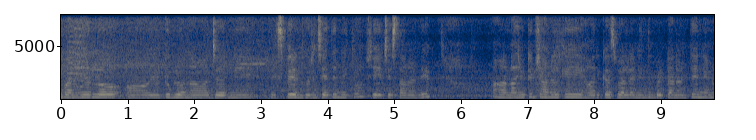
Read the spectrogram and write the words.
ఈ వన్ ఇయర్లో యూట్యూబ్లో నా జర్నీ ఎక్స్పీరియన్స్ గురించి అయితే మీతో షేర్ చేస్తానండి. నా యూట్యూబ్ ఛానల్కి హారికాస్ వరల్డ్ అని ఎందుకు పెట్టానంటే నేను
